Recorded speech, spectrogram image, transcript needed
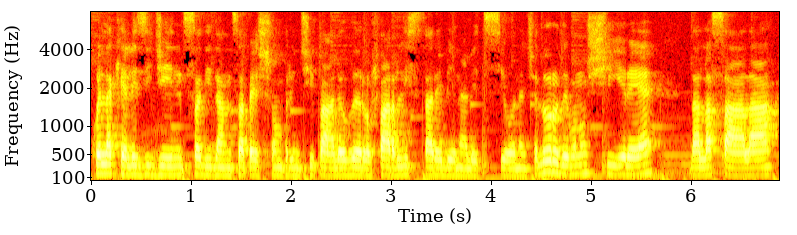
quella che è l'esigenza di danza passion principale, ovvero farli stare bene a lezione. Cioè loro devono uscire dalla sala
